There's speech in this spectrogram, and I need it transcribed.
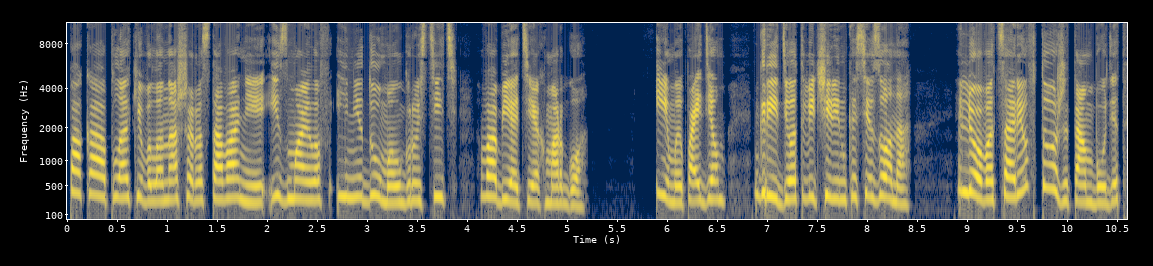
Пока оплакивала наше расставание, Измайлов и не думал грустить в объятиях Марго. И мы пойдем. Грядет вечеринка сезона. Лёва Царев тоже там будет.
